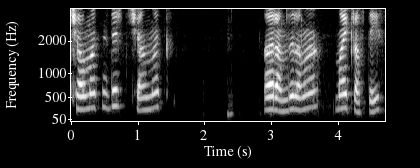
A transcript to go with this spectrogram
Çalmak nedir? Çalmak haramdır ama Minecraft'tayız.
